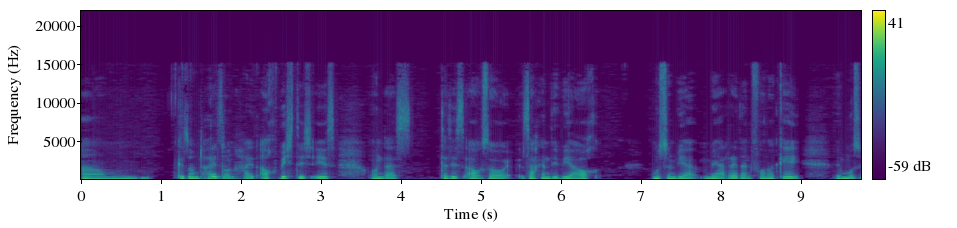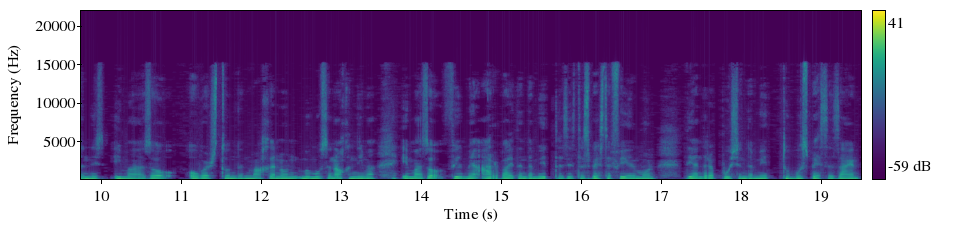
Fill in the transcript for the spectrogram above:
ähm, Gesundheit. Gesundheit auch wichtig ist und dass das ist auch so Sachen, die wir auch müssen wir mehr reden von okay, wir müssen nicht immer so Overstunden machen und wir müssen auch nicht mehr immer so viel mehr arbeiten damit, das ist das beste Film und die anderen pushen damit, du musst besser sein,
